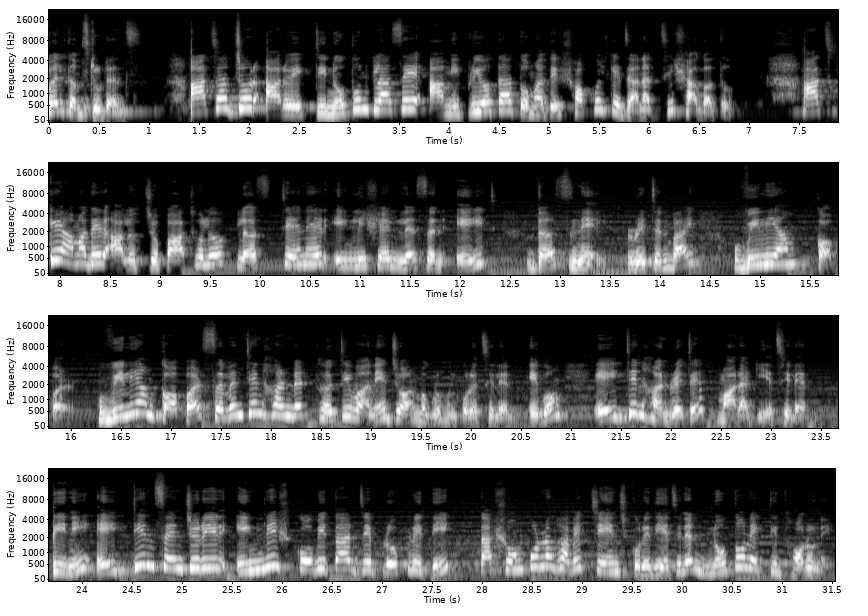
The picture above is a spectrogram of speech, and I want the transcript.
Welcome students আচার্যর আরও একটি নতুন ক্লাসে আমি প্রিয়তা তোমাদের সকলকে জানাচ্ছি স্বাগত। আজকে আমাদের আলোচ্য পাঠ হলো ক্লাস টেন এর ইংলিশের lesson eight, the snail written by William Cowper. William Cowper seventeen hundred thirty ওয়ানে জন্মগ্রহণ করেছিলেন এবং এইটিন হান্ড্রেডে মারা গিয়েছিলেন। তিনি এইটিন সেঞ্চুরির ইংলিশ কবিতার যে প্রকৃতি, তা সম্পূর্ণভাবে চেঞ্জ করে দিয়েছিলেন নতুন একটি ধরনে।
